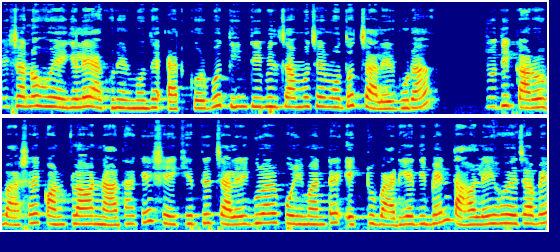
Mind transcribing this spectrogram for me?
মেশানো হয়ে গেলে এখন এর মধ্যে অ্যাড করব তিন টেবিল চামচের মতো চালের গুঁড়া। যদি কারোর বাসায় কর্নফ্লাওয়ার না থাকে, সেই ক্ষেত্রে চালের গুঁড়ার পরিমাণটা একটু বাড়িয়ে দিবেন, তাহলেই হয়ে যাবে।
